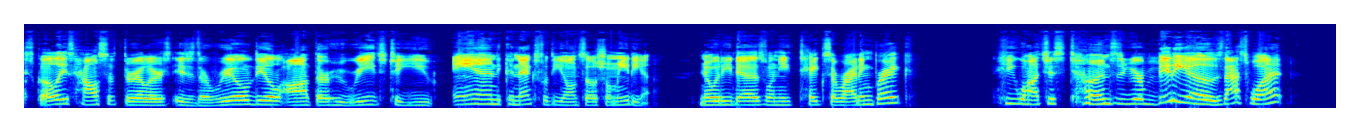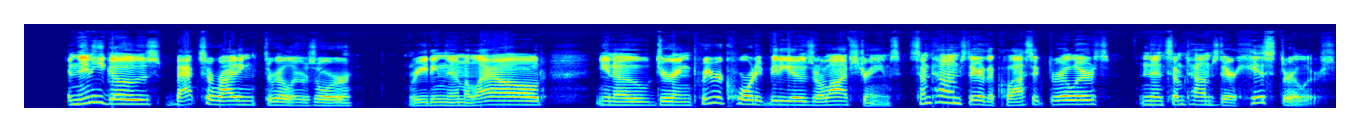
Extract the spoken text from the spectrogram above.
Scully's House of Thrillers is the real deal author who reads to you and connects with you on social media. Know what he does when he takes a writing break? He watches tons of your videos. That's what. And then he goes back to writing thrillers or reading them aloud, you know, during pre recorded videos or live streams. Sometimes they're the classic thrillers, and then sometimes they're his thrillers.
